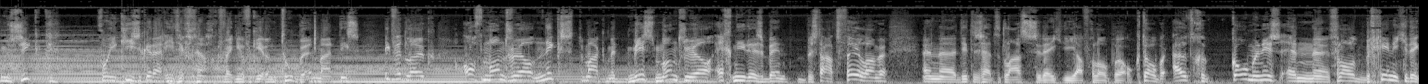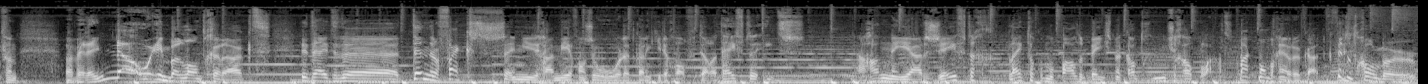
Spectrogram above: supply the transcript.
Eens muziek voor je kiezen krijgen. Je denkt, nou, ik weet niet of ik hier aan toe ben, maar het is, ik vind het leuk. Of Montreal, niks te maken met Miss Montreal. Echt niet, deze band bestaat veel langer. En eh, dit is uit het laatste cd'tje die afgelopen oktober uitgekomen is. En eh, vooral het beginnetje, denk van, waar ben ik nou in beland geraakt? Dit heet de Tender Facts. En hier gaan meer van zo horen, dat kan ik je er gewoon vertellen. Het heeft eh, iets... Hij hangt in de jaren 70. Lijkt ook op een bepaalde beestje, maar kan het niet zo gauw plaats. Maakt me geen ruk uit. Ik vind het gewoon leuk.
